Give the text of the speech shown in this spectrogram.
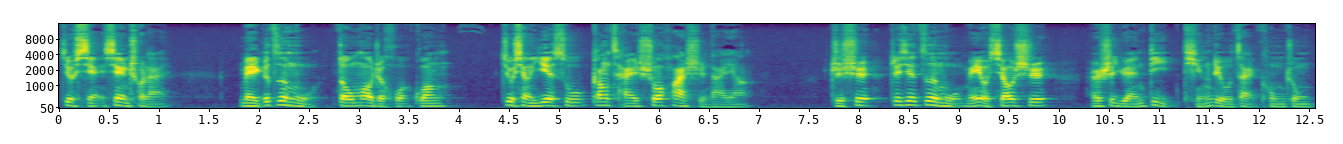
就显现出来，每个字母都冒着火光，就像耶稣刚才说话时那样。只是这些字母没有消失，而是原地停留在空中。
